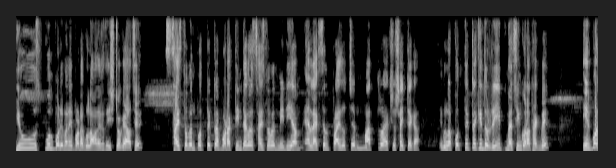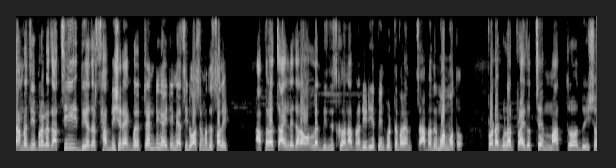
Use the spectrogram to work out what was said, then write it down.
হিউজফুল পরিমাণে প্রোডাক্টগুলো আমাদের কাছে স্টকে আছে। সাইজ পাবেন প্রত্যেকটা প্রোডাক্ট তিনটা করে সাইজ পাবেন। মিডিয়াম এল এক্সেল প্রাইস হচ্ছে মাত্র একশো ষাট টাকা। এগুলো প্রত্যেকটা কিন্তু রিপ ম্যাচিং করা থাকবে। এরপর আমরা যে প্রোডাক্টটা যাচ্ছি দুই হাজার ছাব্বিশের, একবারে ট্রেন্ডিং আইটেম অ্যাসিড ওয়াশের মধ্যে সলিড আপনারা চাইলে যারা অনলাইন বিজনেস করেন, আপনারা ডিডিএ পেন্ট করতে পারেন, আপনাদের মন মতো। প্রোডাক্টগুলোর প্রাইস হচ্ছে মাত্র দুইশো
